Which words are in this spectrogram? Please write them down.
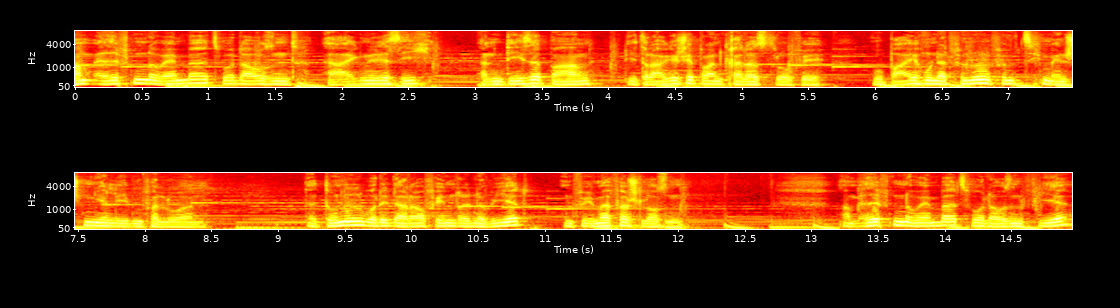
Am 11. November 2000 ereignete sich an dieser Bahn die tragische Brandkatastrophe, wobei 155 Menschen ihr Leben verloren. Der Tunnel wurde daraufhin renoviert und für immer verschlossen. Am 11. November 2004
